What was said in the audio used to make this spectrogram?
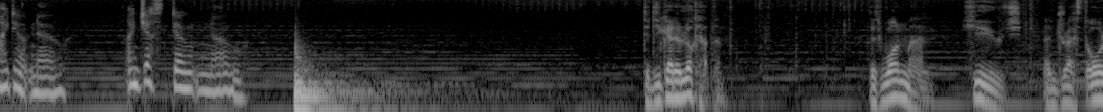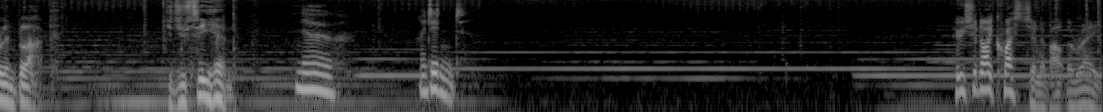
I don't know. I just don't know. Did you get a look at them? There's one man, huge and dressed all in black. Did you see him? No, I didn't. Who should I question about the raid?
